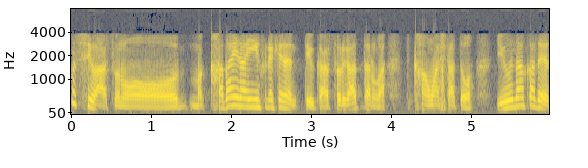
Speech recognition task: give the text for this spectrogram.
少しはその、まあ、過大なインフレ懸念っていうか、それがあったのが緩和したという中で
